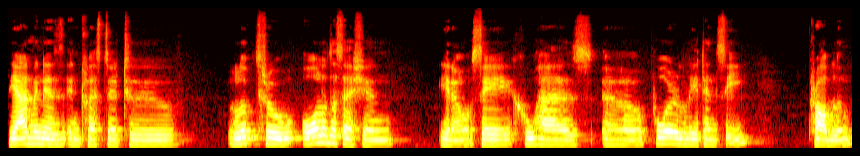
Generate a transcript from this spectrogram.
the admin is interested to look through all of the session you know say who has a poor latency problem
